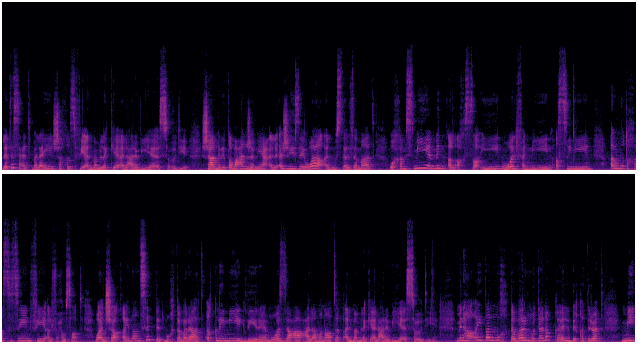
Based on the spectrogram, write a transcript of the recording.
لتسعة ملايين شخص في المملكة العربية السعودية. شامل طبعا جميع الأجهزة والمستلزمات و500 من الأخصائيين والفنيين الصينيين المتخصصين في الفحوصات. وإنشاء أيضا ستة مختبرات إقليمية كبيرة موزعة على مناطق المملكة العربية السعودية. منها أيضا مختبر متنقل بقدرة 100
